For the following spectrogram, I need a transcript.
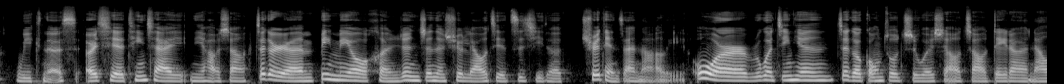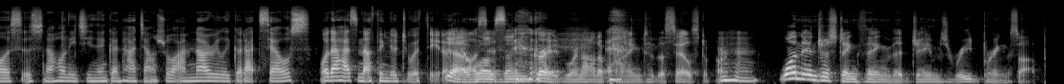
weakness，而且听起来你好像这个人并没有很认真的去了解自己的缺点在哪里。or 如果今天这个工作职位是要找 data analysis，然后你今天跟他讲说 I'm not really good at sales，well that has nothing to do with data Yeah, well, analysis。 then great. We're not applying to the sales department. One interesting thing that James Reed brings up,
